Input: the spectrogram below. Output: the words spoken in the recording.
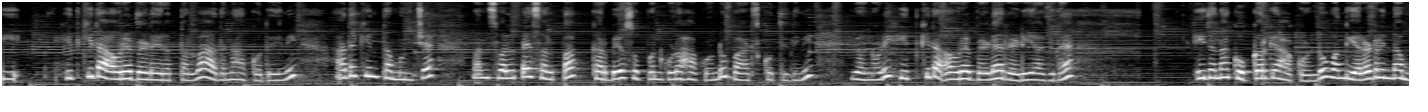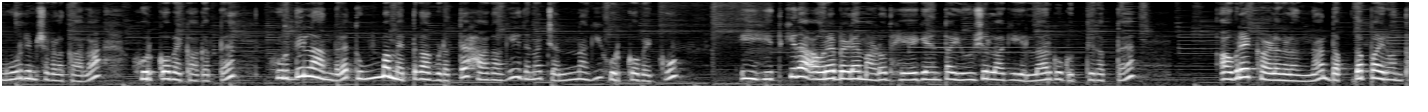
ಈ ಹಿತ್ಕಿದ ಅವರೆ ಬೇಳೆ ಇರುತ್ತಲ್ವ, ಅದನ್ನು ಹಾಕ್ಕೋತಿದ್ದೀನಿ. ಅದಕ್ಕಿಂತ ಮುಂಚೆ ಒಂದು ಸ್ವಲ್ಪ ಸ್ವಲ್ಪ ಕರ್ಬೇವು ಸೊಪ್ಪನ್ನು ಕೂಡ ಹಾಕ್ಕೊಂಡು ಬಾಡಿಸ್ಕೊತಿದ್ದೀನಿ. ಇವಾಗ ನೋಡಿ, ಹಿತ್ಕಿದ ಅವರೆ ಬೇಳೆ ರೆಡಿಯಾಗಿದೆ ಇದನ್ನು ಕುಕ್ಕರ್ಗೆ ಹಾಕ್ಕೊಂಡು ಒಂದು ಎರಡರಿಂದ ಮೂರು ನಿಮಿಷಗಳ ಕಾಲ ಹುರ್ಕೋಬೇಕಾಗತ್ತೆ. ಹುರಿದಿಲ್ಲ ಅಂದರೆ ತುಂಬ ಮೆತ್ತಗಾಗ್ಬಿಡುತ್ತೆ. ಹಾಗಾಗಿ ಇದನ್ನು ಚೆನ್ನಾಗಿ ಹುರ್ಕೋಬೇಕು. ಈ ಹಿತ್ಕಿದ ಅವರೆಬೇಳೆ ಮಾಡೋದು ಹೇಗೆ ಅಂತ ಯೂಶಲ್ ಆಗಿ ಎಲ್ಲರಿಗೂ ಗೊತ್ತಿರುತ್ತೆ. ಅವರೆಕಾಳುಗಳನ್ನು ದಪ್ಪ ದಪ್ಪ ಇರೋಂಥ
